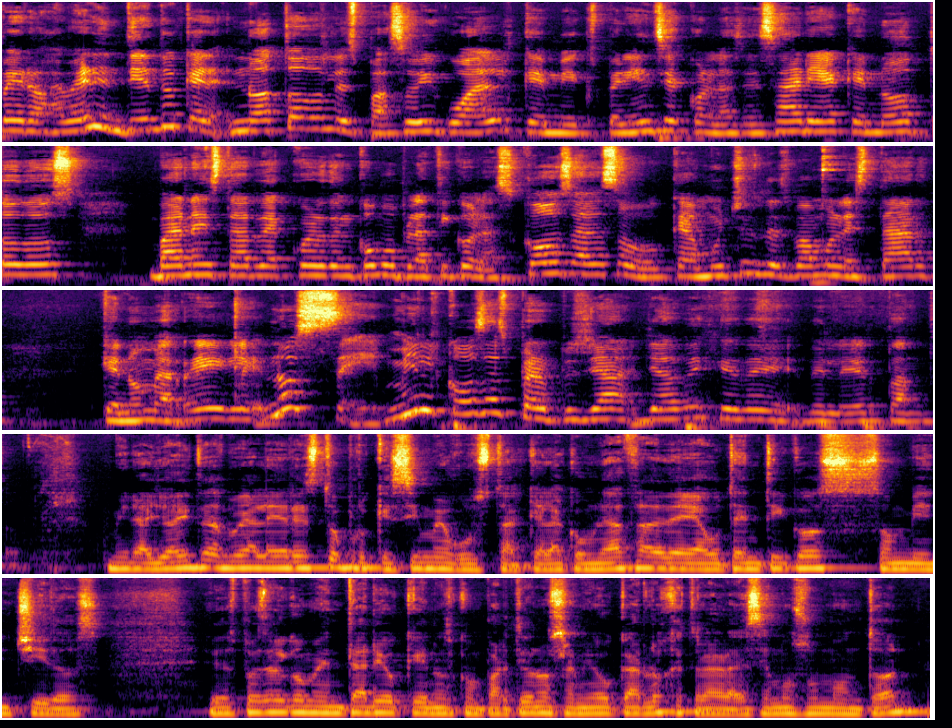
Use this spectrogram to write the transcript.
pero a ver, entiendo que no a todos les pasó igual que mi experiencia con la cesárea, que no todos van a estar de acuerdo en cómo platico las cosas, o que a muchos les va a molestar que no me arregle, no sé, mil cosas, pero pues ya, ya dejé de, leer tanto. Mira, yo ahorita voy a leer esto porque sí me gusta, que la comunidad de auténticos son bien chidos. Y después del comentario que nos compartió nuestro amigo Carlos, que te lo agradecemos un montón,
